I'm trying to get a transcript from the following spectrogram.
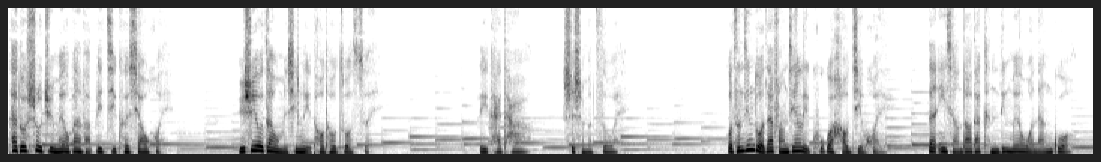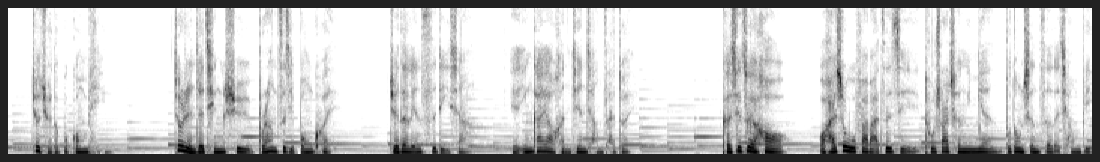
太多数据没有办法被即刻销毁，于是又在我们心里偷偷作祟。离开他是什么滋味？我曾经躲在房间里哭过好几回，但一想到他肯定没有我难过，就觉得不公平，就忍着情绪不让自己崩溃。觉得连私底下也应该要很坚强才对，可惜最后我还是无法把自己涂刷成一面不动声色的墙壁。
